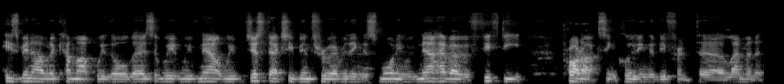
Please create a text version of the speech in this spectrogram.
he's been able to come up with all those. We, have now we've just actually been through everything this morning. We now have over 50 products, including the different uh, laminate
